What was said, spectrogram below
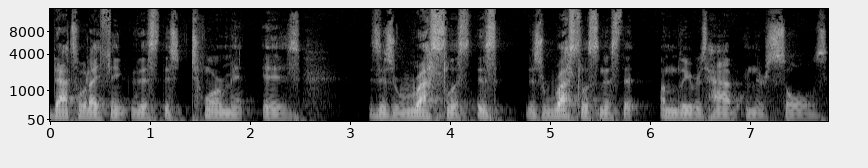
That's what I think this, this torment is. Is this restless, this, this restlessness that unbelievers have in their souls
